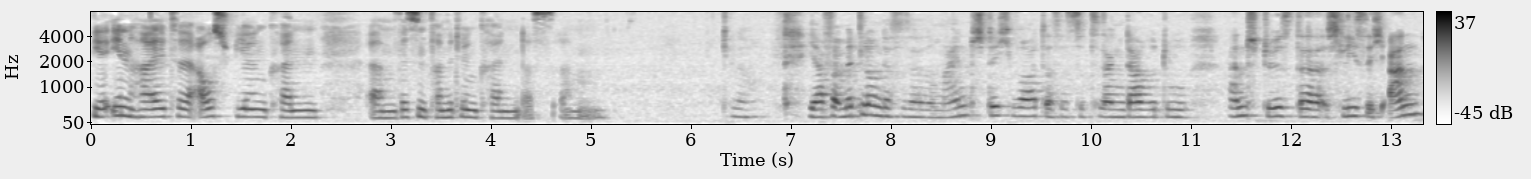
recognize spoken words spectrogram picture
wir Inhalte ausspielen können, ähm, Wissen vermitteln können. Das, ähm, genau. Ja, Vermittlung, das ist also mein Stichwort. Das ist sozusagen da, wo du anstößt, da schließe ich an.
